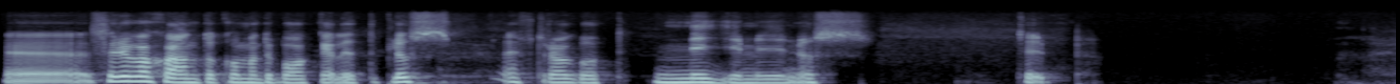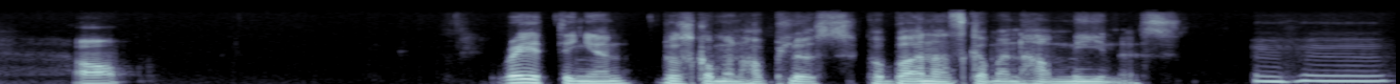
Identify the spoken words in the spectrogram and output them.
Eh, så det var skönt att komma tillbaka lite plus efter att ha gått nio minus. Typ. ja, Ratingen, då ska man ha plus. På banan ska man ha minus. Mhm.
